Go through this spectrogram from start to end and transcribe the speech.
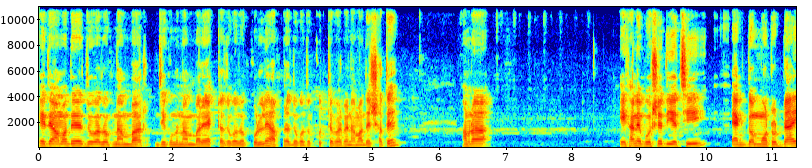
এতে আমাদের যোগাযোগ নাম্বার, যে কোনো নাম্বারে একটা যোগাযোগ করলে আপনারা যোগাযোগ করতে পারবেন আমাদের সাথে। আমরা এখানে বসে দিয়েছি একদম মোটর ডাই,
